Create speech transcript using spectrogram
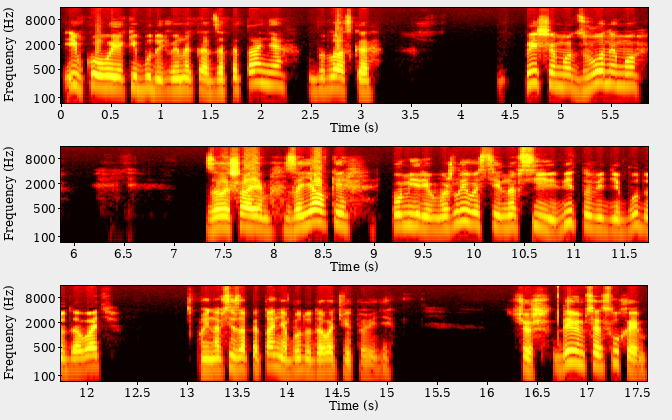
І в кого які будуть виникати запитання, будь ласка, пишемо, дзвонимо, залишаємо заявки по мірі можливості. На всі відповіді буду давати, ой, на всі запитання буду давати відповіді. Що ж, дивимося, слухаємо.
